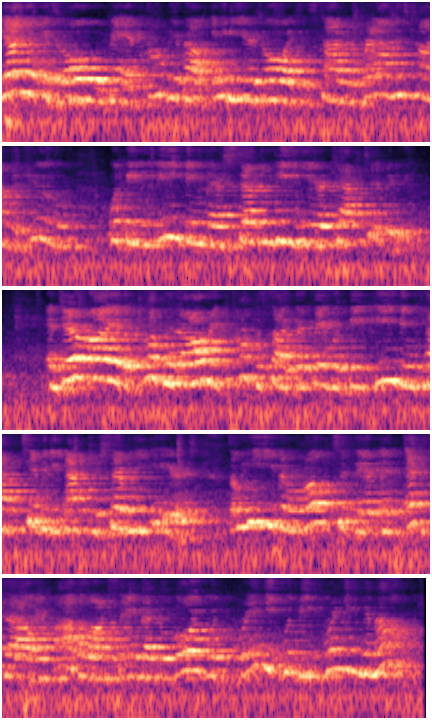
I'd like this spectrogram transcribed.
Daniel is an old man, probably about 80 years old at this time, and around this time the Jews would be leaving their 70-year captivity. And Jeremiah the prophet had already prophesied that they would be leaving captivity after 70 years. So he even wrote to them in exile in Babylon saying that the Lord would bring would be bringing them out.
